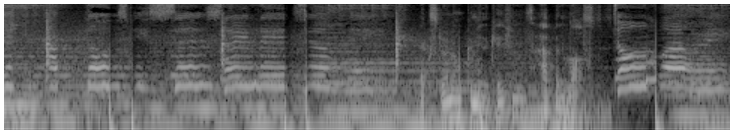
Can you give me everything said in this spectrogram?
Pick up those pieces, they lead to me. External communications have been lost. Don't worry,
